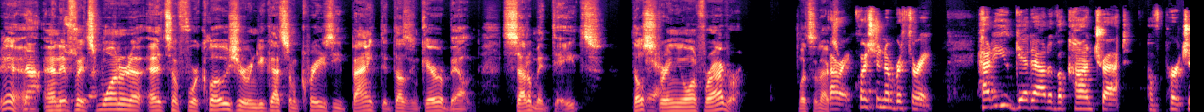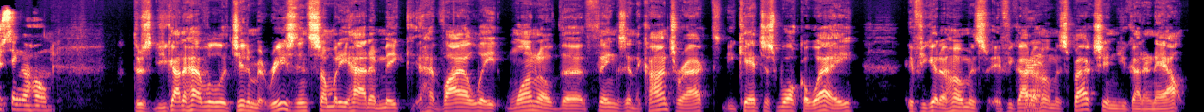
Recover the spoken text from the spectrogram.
Yeah, Not and if it's one the, it's a foreclosure, and you got some crazy bank that doesn't care about settlement dates, they'll Yeah. string you on forever. What's the next? All right. Question number three How do you get out of a contract of purchasing a home? There's you got to have a legitimate reason. Somebody had to make have violate one of the things in the contract. You can't just walk away. If you get a home, if you got a home inspection, you got an out.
